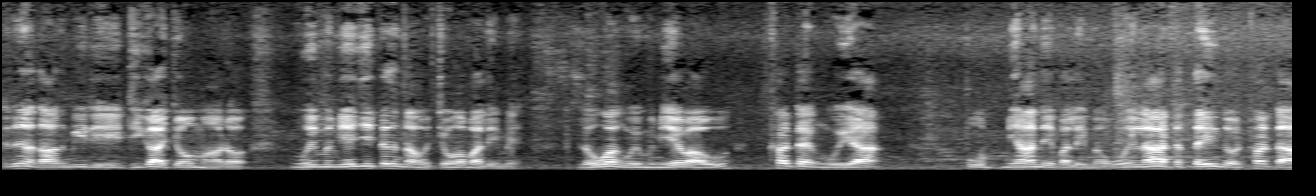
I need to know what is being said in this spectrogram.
တနင်္လာသားသမီးတွေဒီကကြောင်းမှာတော့ငွေမမြဲခြင်းပြဿနာကိုကြုံရပါလိမ့်မယ်လုံးဝငွေမမြဲပါဘူးထွက်တဲ့ငွေကပိုများနေပါလိမ့်မယ်ဝင်လာတသိန်းဆိုထွက်တာ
